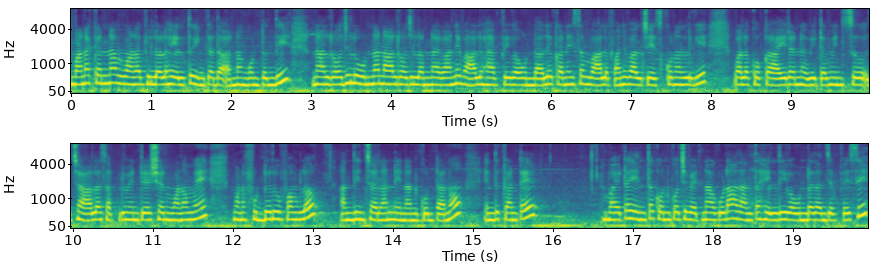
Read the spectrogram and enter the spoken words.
మనకన్నా మన పిల్లల హెల్త్ ఇంకా దారుణంగా ఉంటుంది. నాలుగు రోజులు ఉన్న నాలుగు రోజులు అన్నా కానీ వాళ్ళు హ్యాపీగా ఉండాలి. కనీసం వాళ్ళ పని వాళ్ళు చేసుకోగలిగి వాళ్ళకు ఒక ఐరన్ విటమిన్స్ చాలా సప్లిమెంటేషన్ మనమే మన ఫుడ్ రూపంలో అందించాలని నేను అనుకుంటాను. ఎందుకంటే బయట ఎంత కొనుక్కొచ్చి పెట్టినా కూడా అదంతా హెల్తీగా ఉండదని చెప్పేసి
